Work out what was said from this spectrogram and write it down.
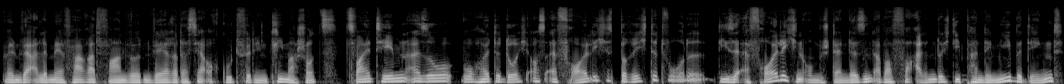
wenn wir alle mehr Fahrrad fahren würden, wäre das ja auch gut für den Klimaschutz. Zwei Themen also, wo heute durchaus Erfreuliches berichtet wurde. Diese erfreulichen Umstände sind aber vor allem durch die Pandemie bedingt.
